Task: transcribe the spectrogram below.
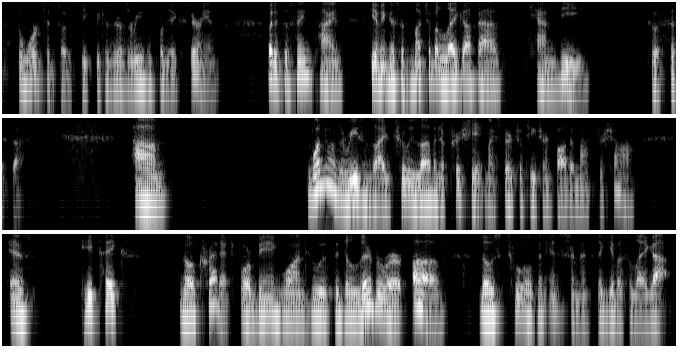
thwarted so to speak because there's a reason for the experience. But at the same time giving us as much of a leg up as can be to assist us. Um, one of the reasons I truly love and appreciate my spiritual teacher and father Master Sha is he takes no credit for being one who is the deliverer of those tools and instruments that give us a leg up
